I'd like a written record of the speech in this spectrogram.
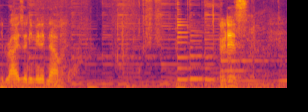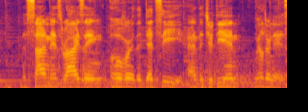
Should rise any minute now. There it is. The sun is rising over the Dead Sea and the Judean wilderness.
